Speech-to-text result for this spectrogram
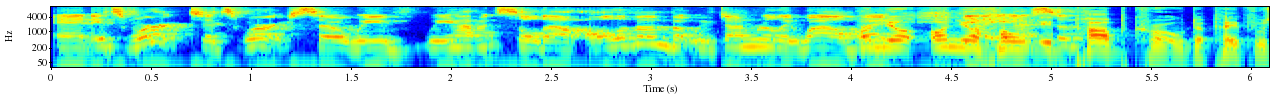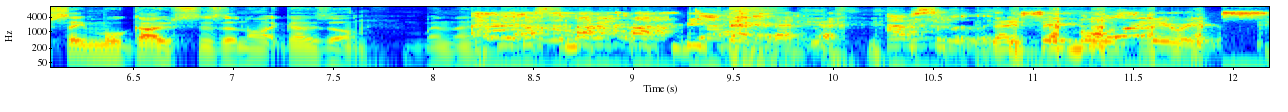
And it's worked. It's worked. So we've we haven't sold out all of them, but we've done really well. But on your on your yeah, yeah, haunted so- pub crawl, do people see more ghosts as the night goes on? When they Yes, the more, definitely, absolutely. They see more spirits.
